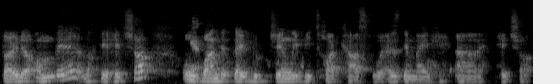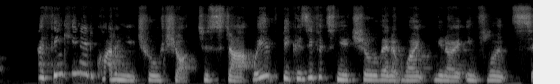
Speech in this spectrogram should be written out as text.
photo on there, like a headshot, or yeah. one that they would generally be typecast for as their main uh, headshot? I think you need quite a neutral shot to start with because if it's neutral, then it won't, you know, influence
